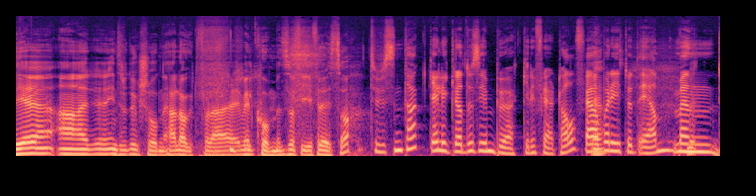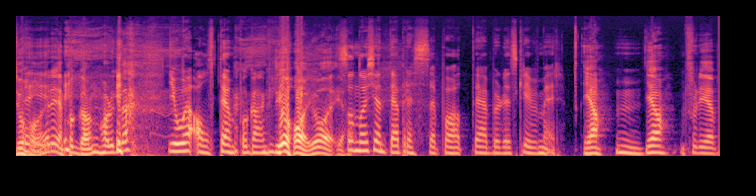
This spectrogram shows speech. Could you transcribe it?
Det er introduksjonen jeg har laget for deg. Velkommen, Sofie Frøysaa. Tusen takk. Jeg liker at du sier bøker i flertall, for jeg har bare gitt ut én. Men, Men du har en på gang, har du ikke det? Jo, jeg har alltid en på gang. Jo, ja. Så nå kjente jeg presset på at jeg burde skrive mer. Ja, Mm. ja, jeg,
